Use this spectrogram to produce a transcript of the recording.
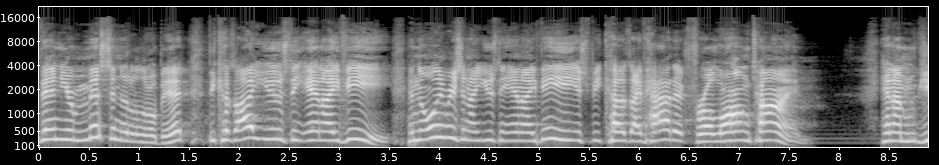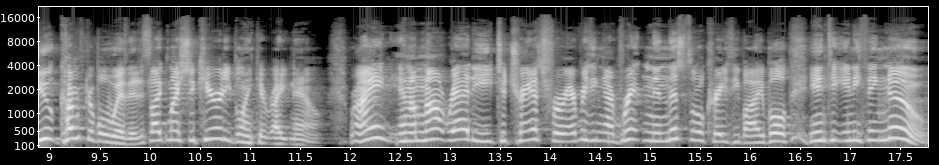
then you're missing it a little bit because I use the NIV. And the only reason I use the NIV is because I've had it for a long time. And I'm comfortable with it. It's like my security blanket right now, right? And I'm not ready to transfer everything I've written in this little crazy Bible into anything new.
